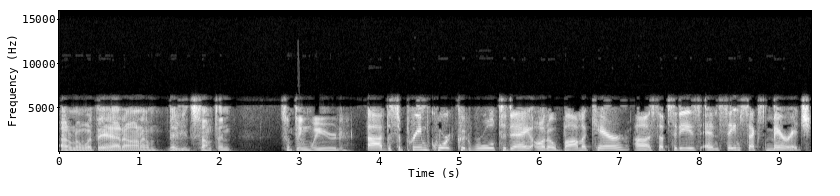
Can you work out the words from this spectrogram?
I don't know what they had on him. Maybe it's something, something weird. Uh, the Supreme Court could rule today on Obamacare uh, subsidies and same sex marriage.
